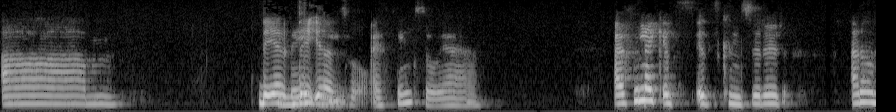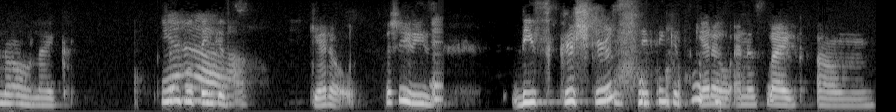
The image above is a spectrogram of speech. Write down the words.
Um, There, maybe. there is. though. I think so. Yeah. I feel like it's it's considered. I don't know. Like Yeah. people think it's ghetto, especially these these skrishkers. They think it's ghetto, and it's like um.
